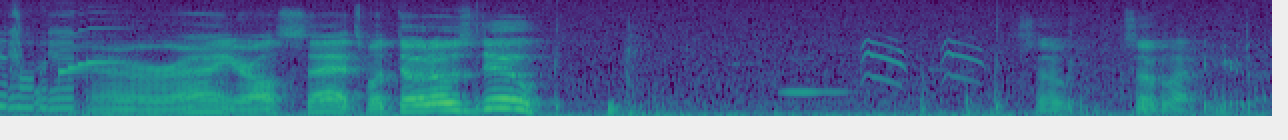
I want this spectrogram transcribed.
Alright, you're all set. It's what dodos do. So, so glad to hear that.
